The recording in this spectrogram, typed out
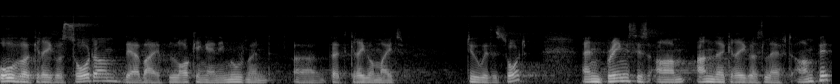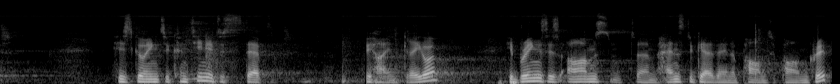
over Gregor's sword arm, thereby blocking any movement uh, that Gregor might do with the sword, and brings his arm under Gregor's left armpit. He's going to continue to step behind Gregor. He brings his arms and um, hands together in a palm-to-palm -palm grip,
